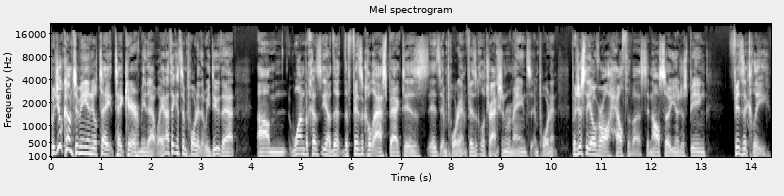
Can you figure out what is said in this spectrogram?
but you'll come to me and you'll take take care of me that way. And I think it's important that we do that. Um, one because you know the the physical aspect is is important. Physical attraction remains important, but just the overall health of us, and also you know just being physically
